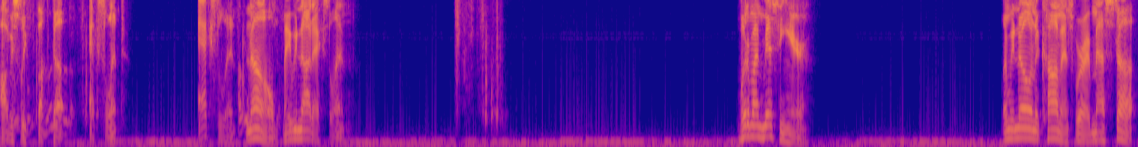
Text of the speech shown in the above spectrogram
obviously fucked up. Excellent. Excellent. No, maybe not excellent. What am I missing here? Let me know in the comments where I messed up.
